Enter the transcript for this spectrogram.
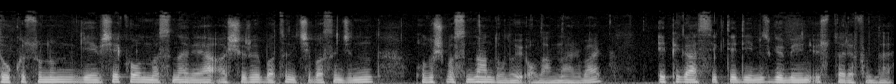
dokusunun gevşek olmasına veya aşırı batın içi basıncının oluşmasından dolayı olanlar var. Epigastrik dediğimiz göbeğin üst tarafında,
